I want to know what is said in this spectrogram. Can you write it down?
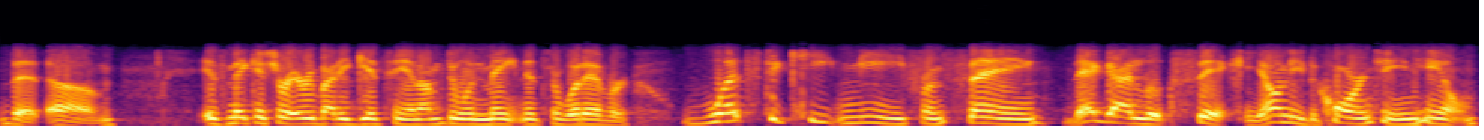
that's that um is making sure everybody gets in. I'm doing maintenance or whatever. What's to keep me from saying that guy looks sick? Y'all need to quarantine him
